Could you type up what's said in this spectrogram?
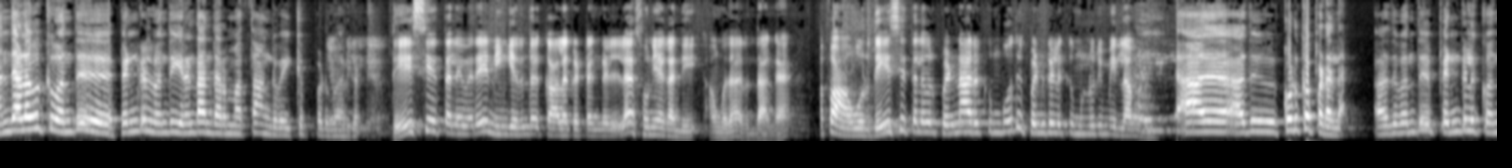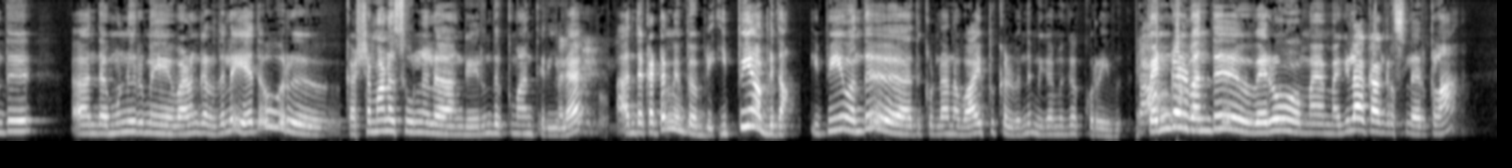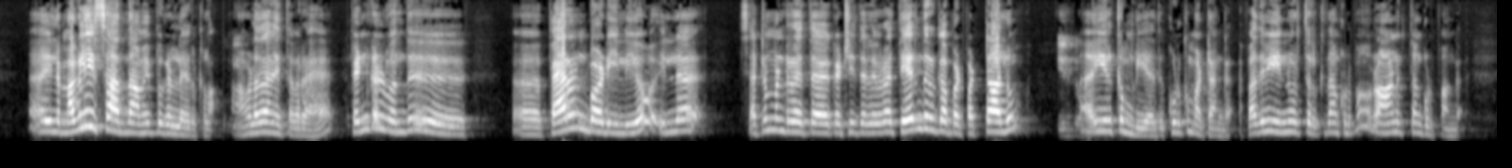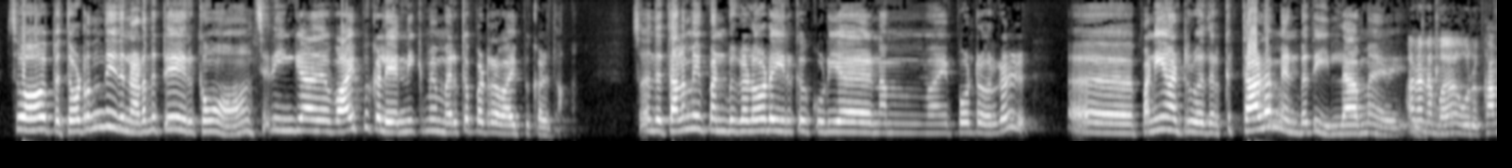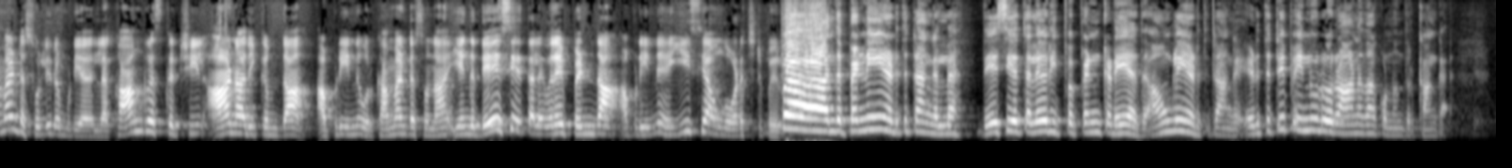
அந்த அளவுக்கு வந்து பெண்கள் வந்து இரண்டாம் தரமாக தான் அங்கே வைக்கப்படுவார்கள். தேசிய தலைவரே நீங்க இருந்த காலகட்டங்கள்ல சோனியா காந்தி அவங்க தான் இருந்தாங்க. அப்ப ஒரு தேசிய தலைவர் பெண்ணா இருக்கும்போது பெண்களுக்கு முன்னுரிமை இல்லாம இருக்கும். அது அது கொடுக்கப்படலை. அது வந்து பெண்களுக்கு வந்து அந்த முன்னுரிமை வழங்குறதுல ஏதோ ஒரு கஷ்டமான சூழ்நிலை அங்கே இருந்திருக்குமான்னு தெரியல. அந்த கட்டமைப்பு அப்படி. இப்பயும் அப்படிதான். இப்பயும் வந்து அதுக்குண்டான வாய்ப்புகள் வந்து மிக மிக குறைவு. பெண்கள் வந்து வெறும் ம மகிழா காங்கிரஸில் இருக்கலாம். இல்லை மகளிர் சார்ந்த அமைப்புகளில் இருக்கலாம். அவ்வளோதானே தவிர பெண்கள் வந்து பேரண்ட் பாடியிலையோ இல்லை சட்டமன்ற த கட்சி தலைவராக தேர்ந்தெடுக்கப்பட்டாலும் இருக்க முடியாது. கொடுக்க மாட்டாங்க. பதவி இன்னொருத்தருக்கு தான் கொடுப்பாங்க ஒரு ஆணுக்கு தான் கொடுப்பாங்க. ஸோ இப்போ தொடர்ந்து இது நடந்துகிட்டே இருக்கவும் சரி இங்கே வாய்ப்புகள் என்றைக்குமே மறுக்கப்படுற வாய்ப்புகள் தான். ஸோ இந்த தலைமை பண்புகளோடு இருக்கக்கூடிய நம்ம போன்றவர்கள் பணியாற்றுவதற்கு தளம் என்பது இல்லாமல் ஆனா நம்ம ஒரு கமாண்ட சொல்லிட முடியாது இல்ல காங்கிரஸ் கட்சியில் ஆணாதிக்கம் தான் அப்படின்னு ஒரு கமாண்ட சொன்னா எங்க தேசிய தலைவரே பெண் தான் அப்படின்னு ஈஸியா அவங்க உடைச்சிட்டு போயிடும் இப்போ அந்த பெண்ணையும் எடுத்துட்டாங்கல்ல. தேசிய தலைவர் இப்போ பெண் கிடையாது. அவங்களையும் எடுத்துட்டாங்க. எடுத்துட்டு இப்போ இன்னொரு ஒரு ஆணை தான் கொண்டு வந்திருக்காங்க.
